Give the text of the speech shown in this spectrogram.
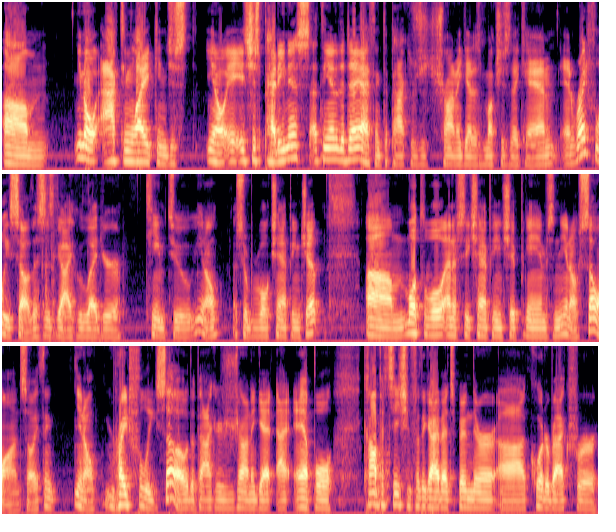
um, you know, acting like and just, you know, it's just pettiness at the end of the day. I think the Packers are just trying to get as much as they can, and rightfully so. This is the guy who led your team to, you know, a Super Bowl championship, um, multiple NFC championship games, and, you know, so on. So I think, you know, rightfully so, the Packers are trying to get ample compensation for the guy that's been their uh, quarterback for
